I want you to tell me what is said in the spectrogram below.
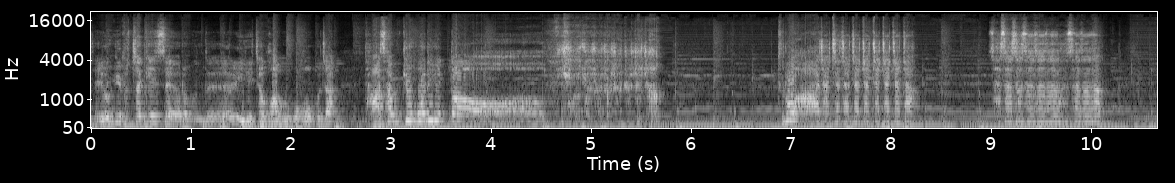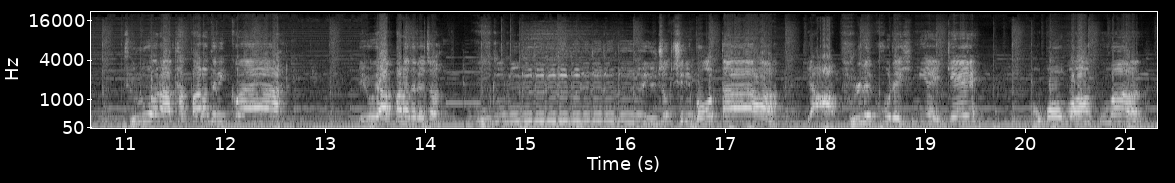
자 여기 도착했어요 여러분들. 이제 저거 한번 먹어보자. 다 삼켜버리겠다. 들어와. 자자자자자자자자. 사사사사사사사사사 들어와라 다 빨아들일 거야. 이거 왜 안 빨아들여져? 우르르르르르르르르 유적칠이 먹었다. 야 블랙홀의 힘이야 이게? 어마어마하구만.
